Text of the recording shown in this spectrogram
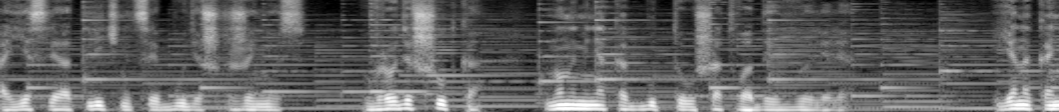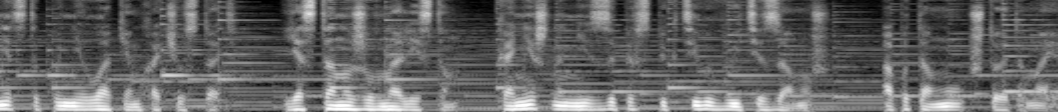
а если отличницей будешь, женюсь. Вроде шутка, но на меня как будто ушат воды вылили. Я наконец-то поняла, кем хочу стать. Я стану журналистом. Конечно, не из-за перспективы выйти замуж, а потому, что это мое.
